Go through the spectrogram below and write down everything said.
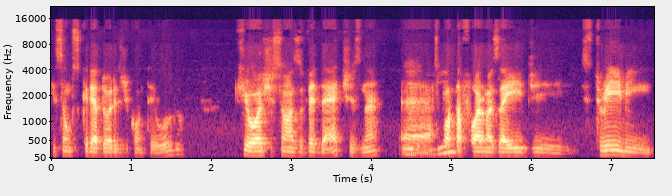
que são os criadores de conteúdo, que hoje são as vedetes, né? É, uhum. As plataformas aí de streaming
